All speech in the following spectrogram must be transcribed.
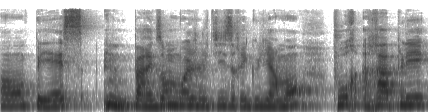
en PS. Par exemple, moi, je l'utilise régulièrement pour rappeler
